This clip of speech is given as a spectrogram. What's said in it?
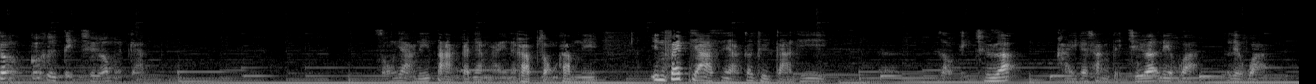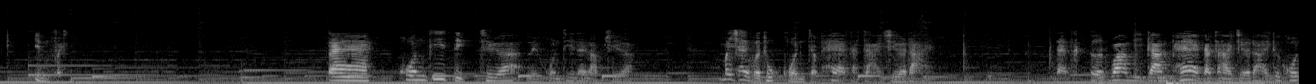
ก็ก็คือติดเชื้อเหมือนกันสองอย่างนี้ต่างกันยังไงนะครับสองคำนี้ infectious เนี่ยก็คือการที่เราติดเชื้อ ใครก็ช่างติดเชื้อ เรียกว่าเรียกว่า infect แต่คนที่ติดเชื้อหรือคนที่ได้รับเชื้อ ไม่ใช่ว่าทุกคนจะแพร่กระจายเชื้อได้ แต่ถ้าเกิดว่ามีการแพร่กระจายเชื้อได้ คือคน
